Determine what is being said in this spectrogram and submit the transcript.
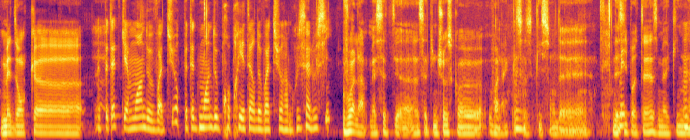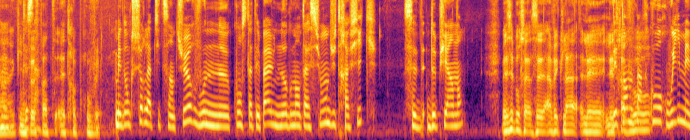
Mais donc. peut-être qu'il y a moins de voitures, peut-être moins de propriétaires de voitures à Bruxelles aussi. Voilà, mais c'est une chose que, voilà, mmh. qui sont des, des hypothèses, mais qui, mmh, qui ne peuvent pas être prouvées. Mais donc, sur la petite ceinture, vous ne constatez pas une augmentation du trafic depuis un an? Mais c'est pour ça, c'est avec la, les, les, temps de parcours, oui, mais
